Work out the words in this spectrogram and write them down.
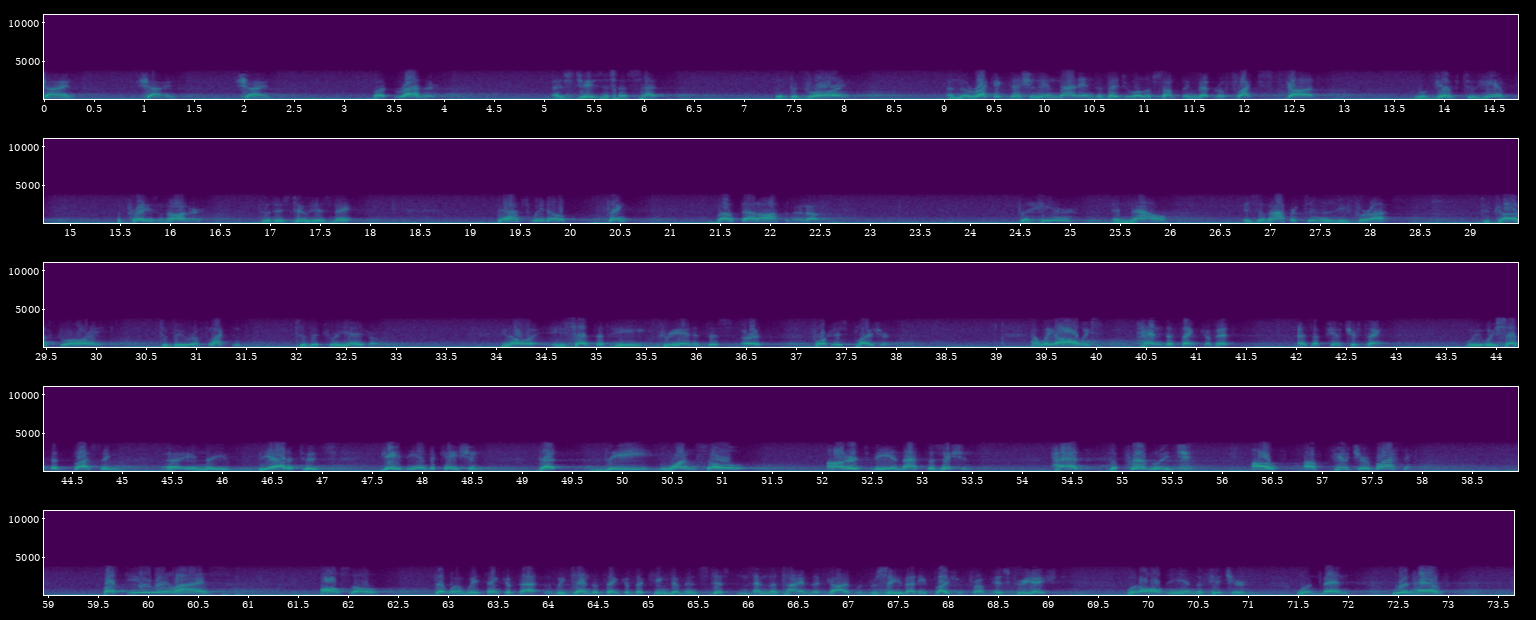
shine, shine, shine. But rather, as Jesus has said, that the glory and the recognition in that individual of something that reflects God will give to him the praise and honor that is due his name. Perhaps we don't think about that often enough. The here and now is an opportunity for us to cause glory to be reflected to the Creator. You know, he said that he created this earth for his pleasure. And we always tend to think of it as a future thing. We, we said that blessing uh, in the Beatitudes gave the indication that the one so honored to be in that position had the privilege of a future blessing. But do you realize also that when we think of that, that we tend to think of the kingdom as distant and the time that God would receive any pleasure from his creation would all be in the future when men would have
